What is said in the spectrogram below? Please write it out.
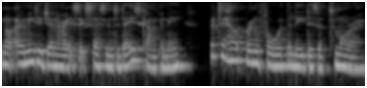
not only to generate success in today's company, but to help bring forward the leaders of tomorrow.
